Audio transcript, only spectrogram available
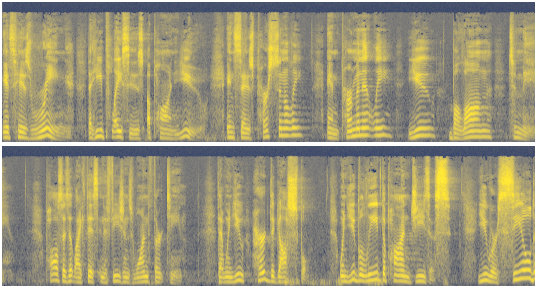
It's his ring that he places upon you and says, personally and permanently, you belong to me. Paul says it like this in Ephesians 1:13 that when you heard the gospel, when you believed upon Jesus, you were sealed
